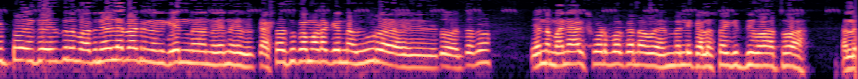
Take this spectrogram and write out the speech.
ಬಿಟ್ಟು ಇದು ಇದ್ರೆ ಅದನ್ನ ಹೇಳಲೇಬೇಡ್ರಿ ನನಗೆ. ಏನ್ ಕಷ್ಟ ಸುಖ ಮಾಡಕ್ಕೆ ನಾವು ಇವ್ರ ಇದು ಅಂತದು ಏನ್ ಮನೆ ಹಾಕ್ಸ್ಕೊಡ್ಬೇಕ ನಾವು ಎಮ್ಮೆಲ್ಲಿ ಕೆಲಸ ಆಗಿದ್ದೀವ ಅಥವಾ? ಅಲ್ಲ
